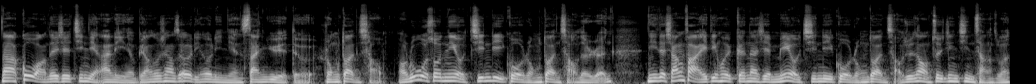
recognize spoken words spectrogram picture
那过往的一些经典案例呢，比方说像是二零二零年三三月的熔断潮啊，如果说你有经历过熔断潮的人，你的想法一定会跟那些没有经历过熔断潮，就像我最近进场怎么，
